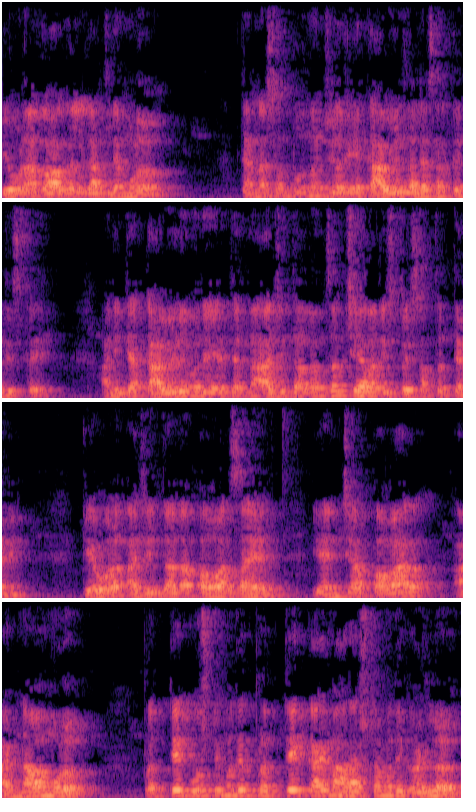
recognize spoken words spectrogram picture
पिवळा गॉगल घातल्यामुळं त्यांना संपूर्ण जग हे कावीळ झाल्यासारखं दिसतंय. आणि त्या काविळीमध्ये त्यांना अजितदादांचा चेहरा दिसतोय सातत्याने. केवळ अजितदादा पवार साहेब यांच्या पवार आडनावामुळं प्रत्येक गोष्टीमध्ये प्रत्येक काय महाराष्ट्रामध्ये घडलं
